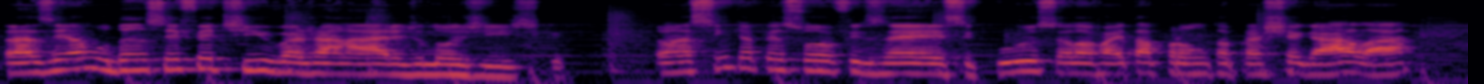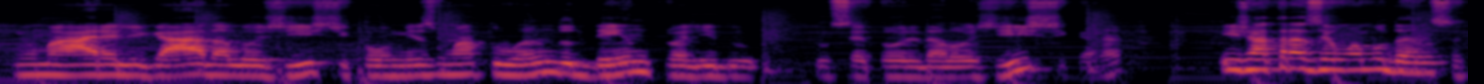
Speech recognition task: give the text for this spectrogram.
Trazer a mudança efetiva já na área de logística. Então, assim que a pessoa fizer esse curso, ela vai estar pronta para chegar lá em uma área ligada à logística ou mesmo atuando dentro ali do, do setor da logística, né? E já trazer uma mudança,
